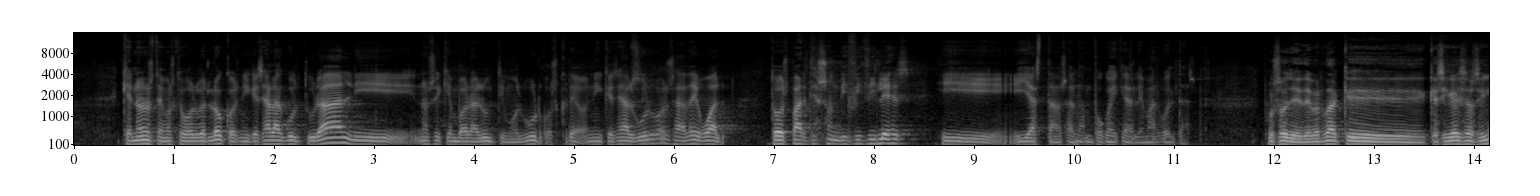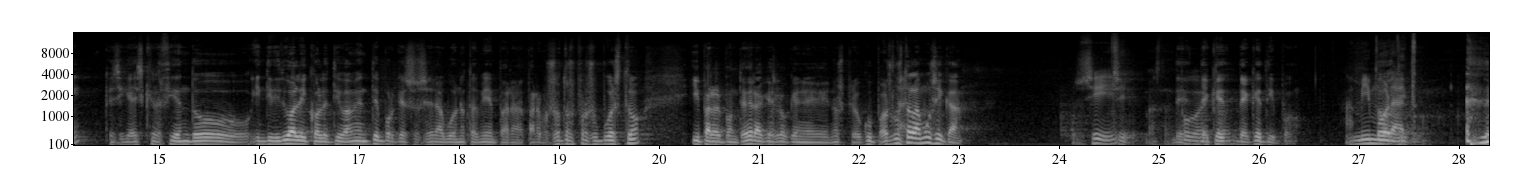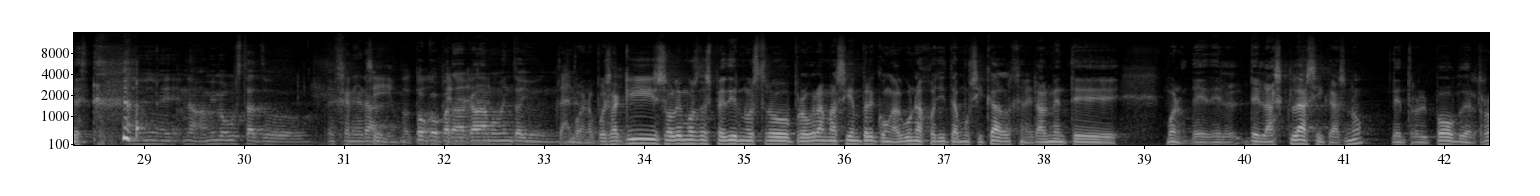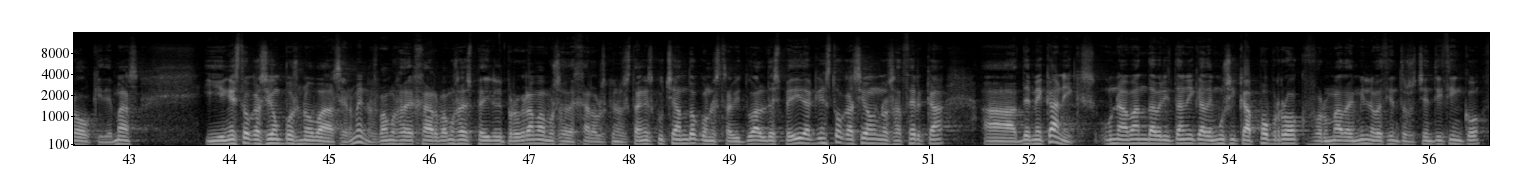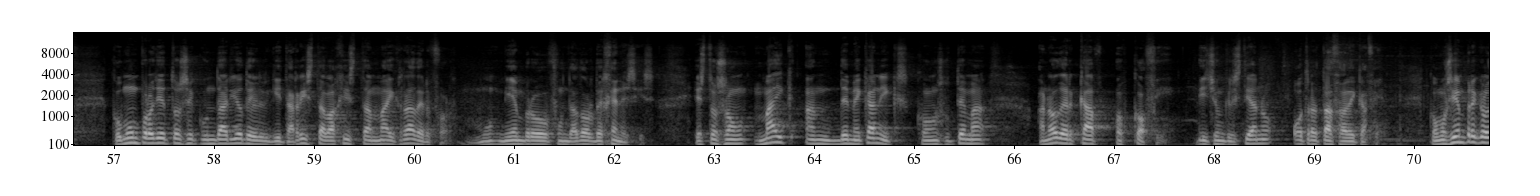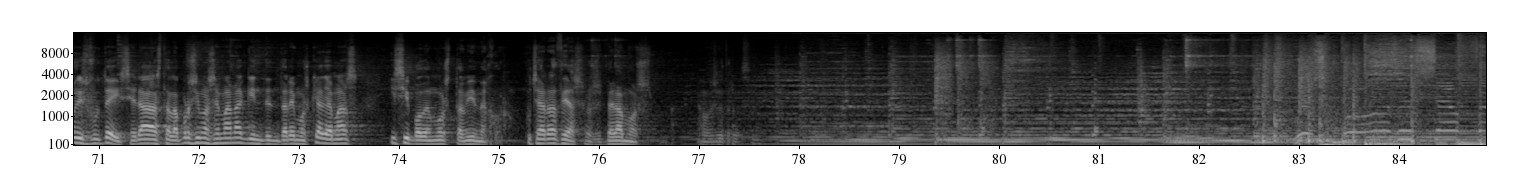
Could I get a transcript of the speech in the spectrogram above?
que no nos tenemos que volver locos, ni que sea la cultural, ni no sé quién va ahora el último, el Burgos, creo, ni que sea el Burgos, o sea, da igual. Todos los partidos son difíciles y, ya está, o sea, tampoco hay que darle más vueltas. Pues oye, de verdad que, que sigáis así, que sigáis creciendo individual y colectivamente, porque eso será bueno también para, para vosotros, por supuesto, y para el Pontedera, que es lo que nos preocupa. ¿Os gusta la música? Sí, sí bastante. ¿De, qué, ¿De, qué, tipo? A mí Morat. a, mí me, no, a mí me gusta todo en general. Sí, un poco, para cada momento hay un... Bueno, pues aquí solemos despedir nuestro programa siempre con alguna joyita musical, generalmente, bueno, de, de, de las clásicas, ¿no? Dentro del pop, del rock y demás. Y en esta ocasión pues no va a ser menos. Vamos a dejar, vamos a despedir el programa, vamos a dejar a los que nos están escuchando con nuestra habitual despedida, que en esta ocasión nos acerca a The Mechanics, una banda británica de música pop rock formada en 1985 como un proyecto secundario del guitarrista bajista Mike Rutherford, miembro fundador de Genesis. Estos son Mike and The Mechanics con su tema Another Cup of Coffee, dicho en cristiano, otra taza de café. Como siempre, que lo disfrutéis. Será hasta la próxima semana que intentaremos que haya más y si podemos también mejor. Muchas gracias, os esperamos. A vosotros. We'll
